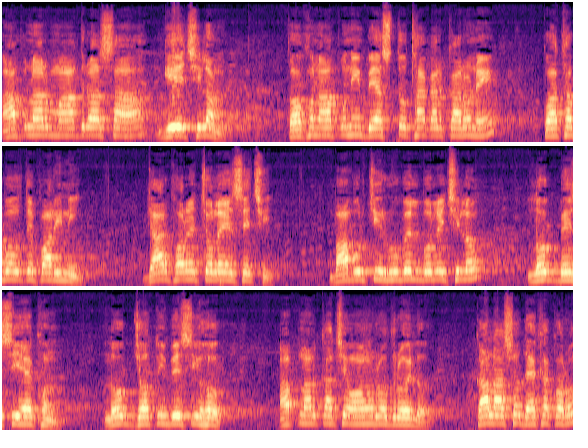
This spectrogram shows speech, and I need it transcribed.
আপনার মাদ্রাসা গিয়েছিলাম। তখন আপনি ব্যস্ত থাকার কারণে কথা বলতে পারিনি। যার ফলে চলে এসেছি। বাবুরচি রুবেল বলেছিল, লোক বেশি এখন, লোক যতই বেশি হোক, আপনার কাছে অনুরোধ রইল। কাল আসো, দেখা করো,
